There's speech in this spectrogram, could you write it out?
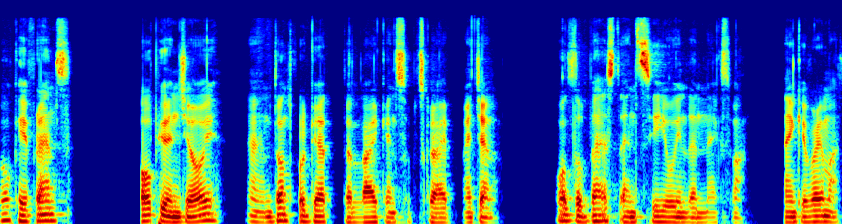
Okay, friends. Hope you enjoy and don't forget to like and subscribe my channel. All the best and see you in the next one. Thank you very much.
